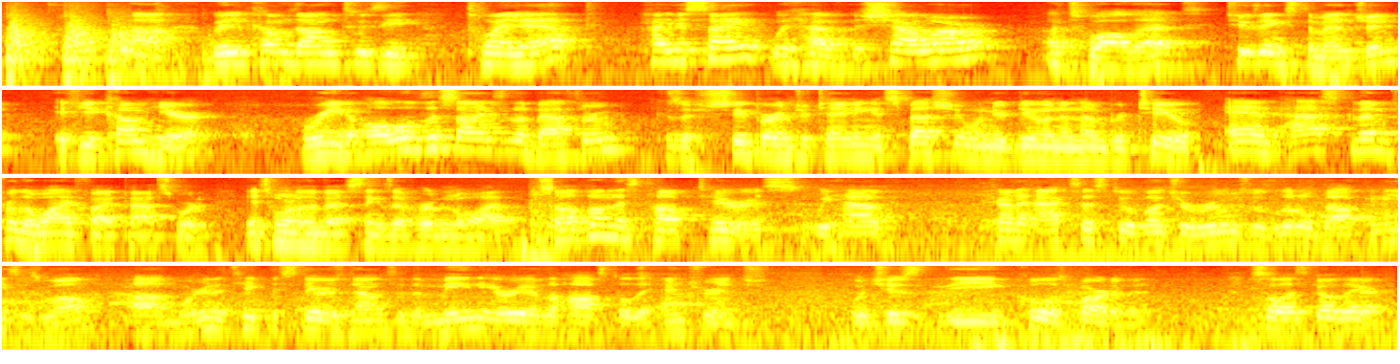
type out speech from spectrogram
Uh, we'll come down to the toilet. How you say? We have a shower, a toilet. Two things to mention. If you come here, read all of the signs in the bathroom because they're super entertaining, especially when you're doing a number two. And ask them for the Wi-Fi password. It's one of the best things I've heard in a while. So up on this top terrace, we have kind of access to a bunch of rooms with little balconies as well. Um, we're gonna take the stairs down to the main area of the hostel, the entrance, which is the coolest part of it. So let's go there.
